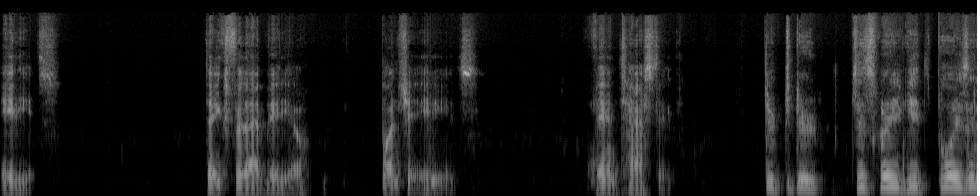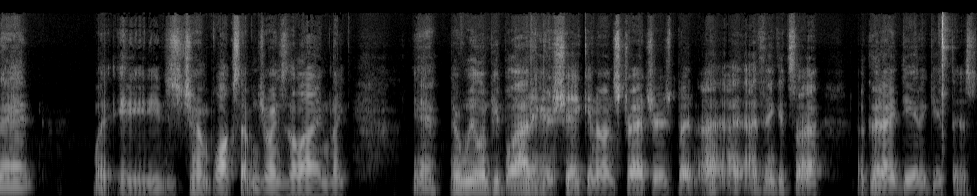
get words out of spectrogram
Idiots. Thanks for that video. Bunch of idiots. Fantastic. Do, do, do. Just where he gets poison at. What idiot. He just jump, walks up and joins the line. Like, yeah, they're wheeling people out of here shaking on stretchers, but I, I, I think it's a, a good idea to get this.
